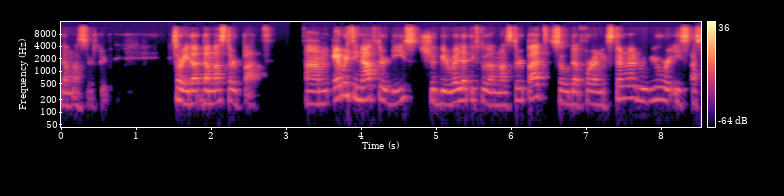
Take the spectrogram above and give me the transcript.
the master script. Sorry, the, the master path. Um, everything after this should be relative to the master path so that for an external reviewer is as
